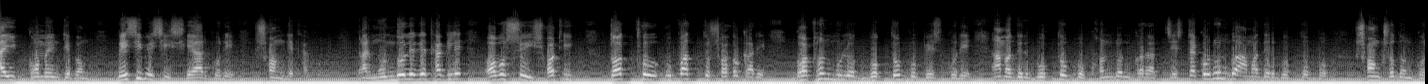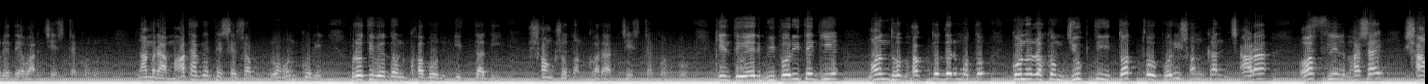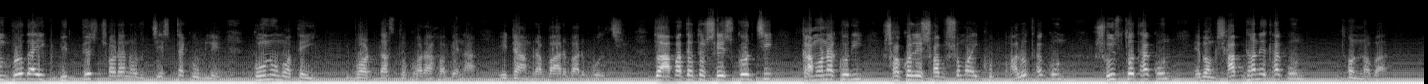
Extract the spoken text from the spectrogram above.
লাইক কমেন্ট এবং বেশি বেশি শেয়ার করে সঙ্গে থাকুন। আর মন্দ লেগে থাকলে অবশ্যই সঠিক তথ্য, উপাত্ত সহকারে গঠনমূলক বক্তব্য পেশ করে আমাদের বক্তব্য খণ্ডন করার চেষ্টা করুন বা আমাদের বক্তব্য সংশোধন করে দেওয়ার চেষ্টা করুন। আমরা মাথা পেতে সেসব গ্রহণ করে, প্রতিবেদন, খবর ইত্যাদি সংশোধন করার চেষ্টা করব। কিন্তু এর বিপরীতে গিয়ে অন্ধ ভক্তদের মতো কোন রকম যুক্তি, তথ্য, পরিসংখ্যান ছাড়া অশ্লীল ভাষায় সাম্প্রদায়িক বিদ্বেষ ছড়ানোর চেষ্টা করলে কোনো মতেই বরদাস্ত করা হবে না। এটা আমরা বারবার বলছি। তো আপাতত শেষ করছি। কামনা করি সকলে সবসময় খুব ভালো থাকুন, সুস্থ থাকুন এবং সাবধানে থাকুন। ধন্যবাদ।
